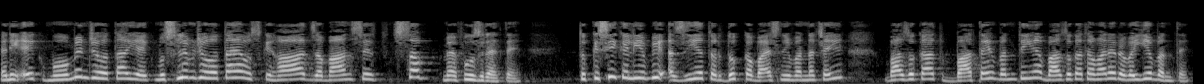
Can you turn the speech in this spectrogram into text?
یعنی ایک مومن جو ہوتا ہے یا ایک مسلم جو ہوتا ہے، اس کے ہاتھ، زبان سے سب محفوظ رہتے ہیں۔ تو کسی کے لیے بھی ازیت اور دکھ کا باعث نہیں بننا چاہیے۔ بعض اوقات باتیں بنتی ہیں، بعض اوقات ہمارے رویے بنتے ہیں۔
